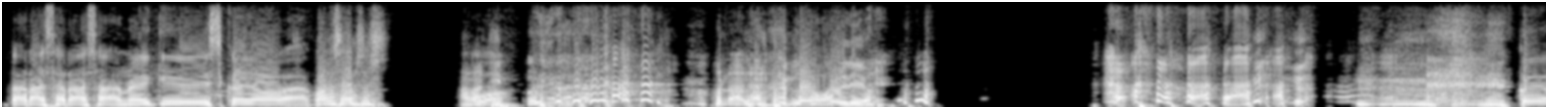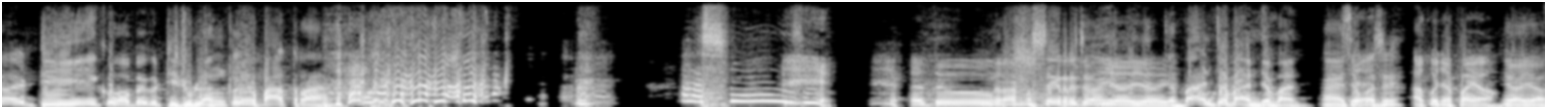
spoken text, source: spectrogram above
Tak rasa-rasa iki wis kaya konsep. Aladin. Ono Aladin lewat. Ya. Kaya di iku apa iku didulang Cleopatra. Asu. Aduh. Beneran Mesir coy. Iya iya iya. Cobaan cobaan cobaan. Nah, coba sih. Aku nyoba ya. Ya ya.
